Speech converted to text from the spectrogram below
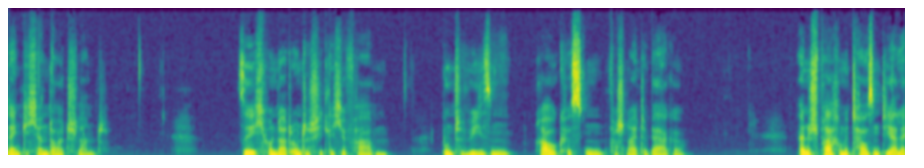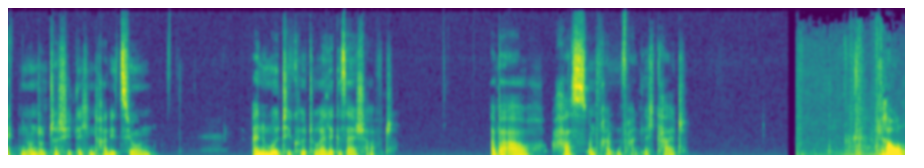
denke ich an Deutschland, sehe ich hundert unterschiedliche Farben, bunte Wiesen, raue Küsten, verschneite Berge. Eine Sprache mit tausend Dialekten und unterschiedlichen Traditionen. Eine multikulturelle Gesellschaft. Aber auch Hass und Fremdenfeindlichkeit. Grau,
